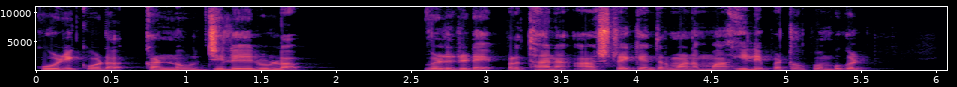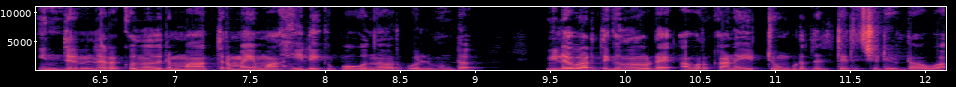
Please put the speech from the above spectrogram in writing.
കോഴിക്കോട് കണ്ണൂർ ജില്ലയിലുള്ള ഇവരുടെ പ്രധാന ആശ്രയ കേന്ദ്രമാണ് മാഹിയിലെ പെട്രോൾ പമ്പുകൾ. ഇന്ധനം നിറക്കുന്നതിന് മാത്രമായി മാഹിയിലേക്ക് പോകുന്നവർ പോലുമുണ്ട്. വില വർദ്ധിക്കുന്നതോടെ അവർക്കാണ് ഏറ്റവും കൂടുതൽ തിരിച്ചടി ഉണ്ടാവുക.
